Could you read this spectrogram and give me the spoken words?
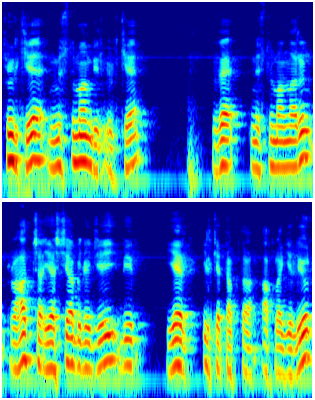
Türkiye Müslüman bir ülke ve Müslümanların rahatça yaşayabileceği bir yer ilk etapta akla geliyor.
